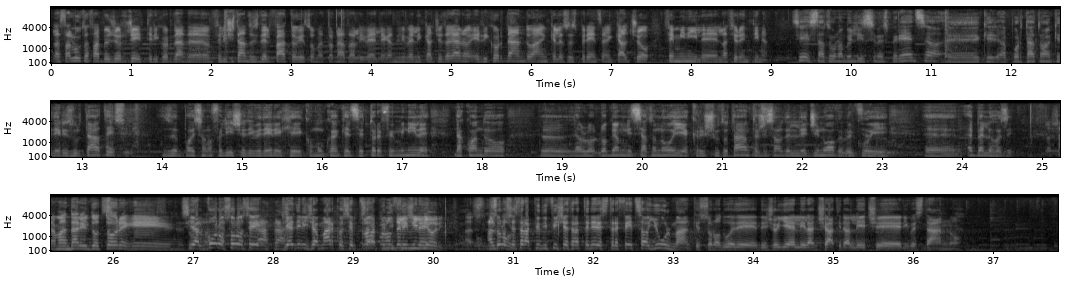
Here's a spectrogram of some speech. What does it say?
La saluta Fabio Giorgetti ricordando- felicitandosi del fatto che insomma, è tornato a livelli, a grandi livelli in calcio italiano e ricordando anche la sua esperienza nel calcio femminile nella Fiorentina. Sì, è stata una bellissima esperienza eh, che ha portato anche dei risultati. S- Poi sono felice di vedere che comunque anche il settore femminile, da quando eh, lo, lo abbiamo iniziato noi, è cresciuto tanto, ci sono delle leggi nuove, per cui eh, è bello così. Lasciamo andare il dottore che... Sì, al volo solo se chiedili Gianmarco se sarà più difficile solo se sarà più difficile trattenere Strefezza o Yulman, che sono due dei, dei gioielli lanciati dal Lecce di quest'anno.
